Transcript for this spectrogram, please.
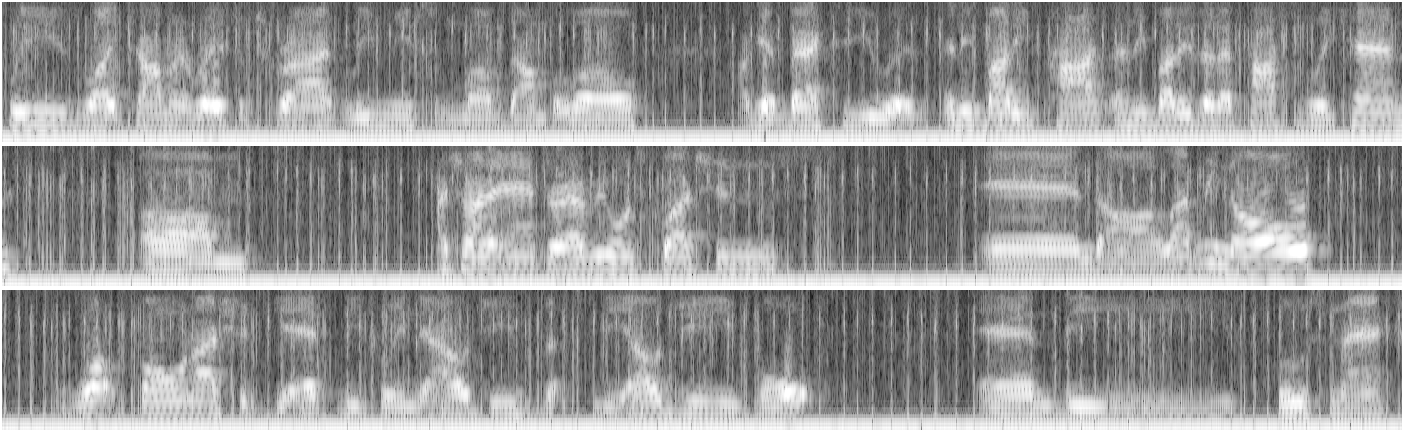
Please like, comment, rate, subscribe. Leave me some love down below. I'll get back to you as anybody, pos anybody that I possibly can. Um, I try to answer everyone's questions. And uh, let me know what phone I should get between the LG the LG Volt and the Boost Max.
